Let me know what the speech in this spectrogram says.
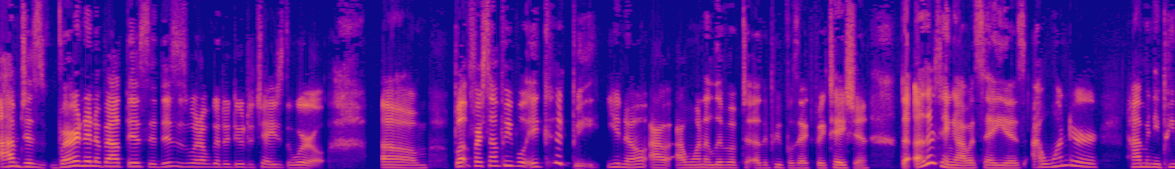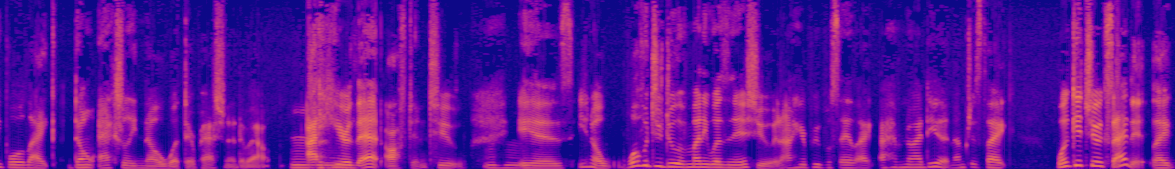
I'm just burning about this, and this is what I'm going to do to change the world. Um, but for some people, it could be, you know, I, I want to live up to other people's expectation. The other thing I would say is, I wonder how many people like don't actually know what they're passionate about. Mm-hmm. I hear mm-hmm. that often too. Mm-hmm. Is you know, what would you do if money was an issue? And I hear people say like, I have no idea, and I'm just like, what gets you excited? Like,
